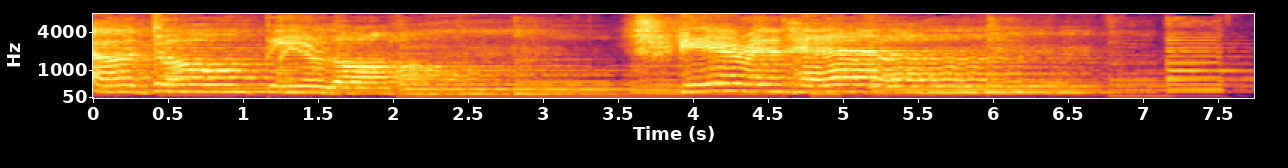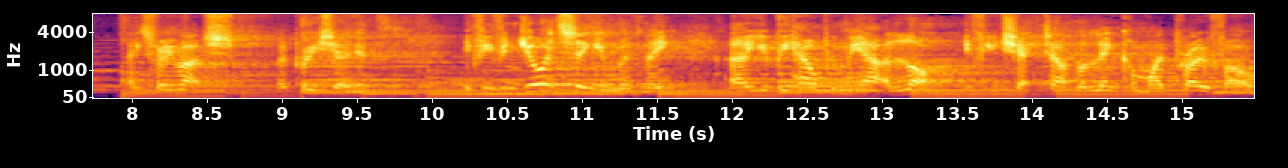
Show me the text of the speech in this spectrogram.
I don't belong here in heaven. Thanks very much. I appreciate it. If you've enjoyed singing with me, uh, you'd be helping me out a lot if you checked out the link on my profile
